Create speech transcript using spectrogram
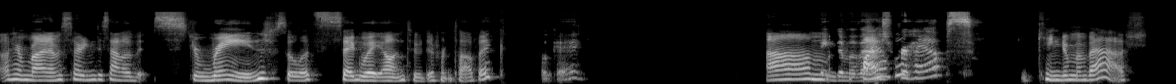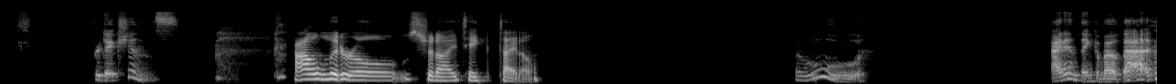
Oh, never mind. I'm starting to sound a bit strange. So let's segue on to a different topic. Okay. Um, Kingdom of Ash, book? perhaps? Kingdom of Ash. Predictions. How literal should I take the title? Ooh. I didn't think about that.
